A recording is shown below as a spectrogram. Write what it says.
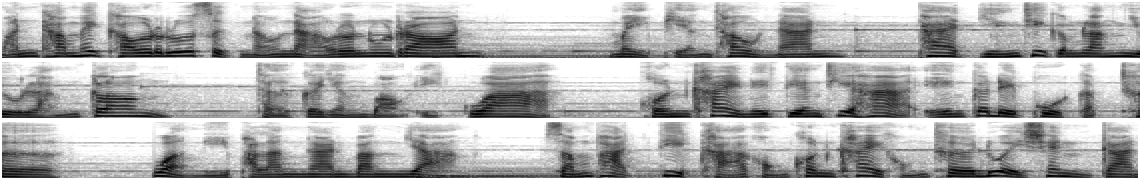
มันทำให้เขารู้สึกหนาวหนาวร้อนร้อนๆไม่เพียงเท่านั้น แพทย์หญิงที่กำลังอยู่หลังกล้อง เธอก็ยังบอกอีกว่า คนไข้ในเตียงที่ห้าเองก็ได้พูดกับเธอ ว่ามีพลังงานบางอย่าง สัมผัสที่ขาของคนไข้ของเธอด้วยเช่นกัน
